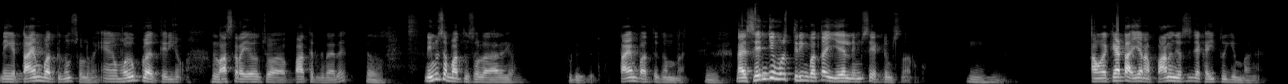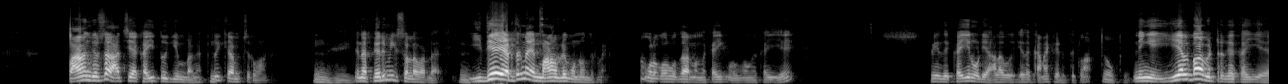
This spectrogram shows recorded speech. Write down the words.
நீங்கள் டைம் பார்த்துக்குன்னு சொல்லுவேன். என் வகுப்பில் தெரியும். பாஸ்கர் ஐயா பார்த்துருக்குறாரு. நிமிஷம் பார்த்து சொல்ல யாரையும் டைம் பார்த்துக்கம்ப ம். நான் செஞ்சு முடிச்சு திரும்பி பார்த்தா ஏழு நிமிஷம் எட்டு நிமிஷம் தான் இருக்கும். ம். அவங்க கேட்டால் ஐயா நான் பதினஞ்சு வருஷம் கை தூக்கிம்பாங்க. பதினஞ்சு வருஷம் ஆச்சியா கை தூக்கிம்பாங்க. தூக்கி அமைச்சிருவாங்க. நான் பெருமைக்கு சொல்ல வரல. இதே இடத்துக்கு நான் என் மாணவர்களையும் கொண்டு வந்துருவேன். உங்களுக்கு ஒரு உதாரணம் அந்த கை கொடுங்க உங்கள் கையை. இப்போ இது கையினுடைய அளவு இதை கணக்கு எடுத்துக்கலாம். ஓகே. நீங்கள் இயல்பாக விட்டுருக்க கையை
